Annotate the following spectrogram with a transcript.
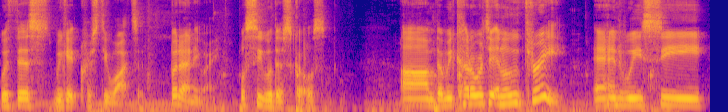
with this, we get Kristy Watson. But anyway, we'll see where this goes. Um, then we cut over to interlude three, and we see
